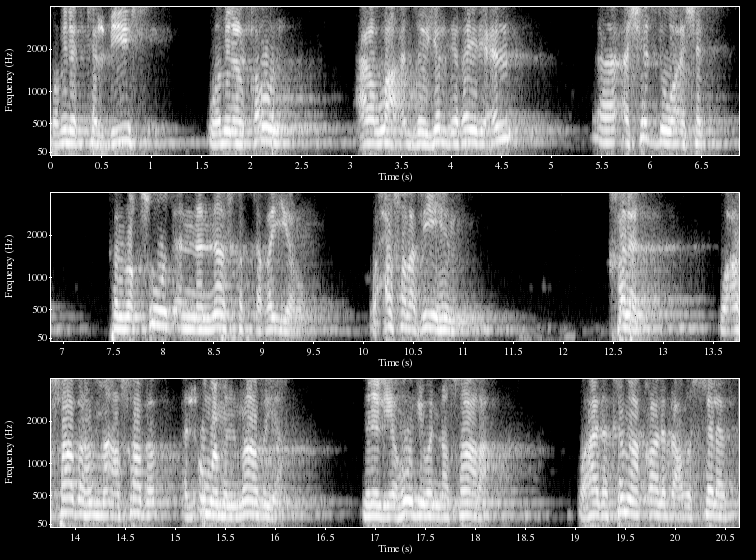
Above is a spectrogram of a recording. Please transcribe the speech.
ومن التلبيس ومن القول على الله عز وجل بغير علم آه، أشد وأشد. فالمقصود أن الناس قد تغيروا وحصل فيهم خلل. وأصابهم ما أصاب الأمم الماضية من اليهود والنصارى. وهذا كما قال بعض السلف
